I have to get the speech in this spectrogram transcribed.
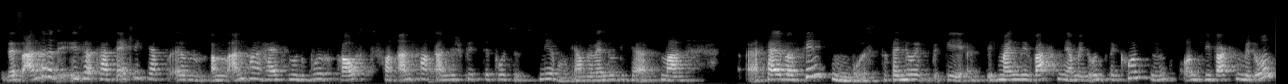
das andere ist ja tatsächlich, ich hab, ähm, am Anfang heißt es, du brauchst von Anfang an eine spitze Positionierung. Ja, aber wenn du dich erstmal äh, selber finden musst, wenn du, ich meine, wir wachsen ja mit unseren Kunden und die wachsen mit uns.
